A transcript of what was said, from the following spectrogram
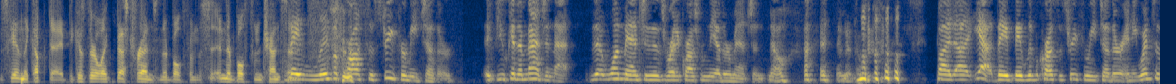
Stanley Cup day because they're like best friends and they're both from the c- and they're both from Trenčín. they live across the street from each other. If you can imagine that. The one mansion is right across from the other mansion. No, I don't know. but uh, yeah, they, they live across the street from each other, and he went to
